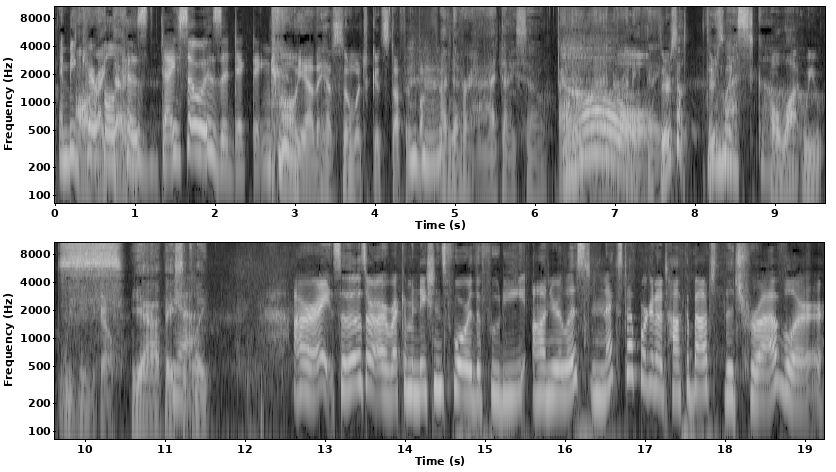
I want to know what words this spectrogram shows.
and be careful then. because Daiso is addicting. Oh yeah, they have so much good stuff at mm-hmm. Buck. I've never had Daiso. I've never Oh, there's a there's We like must go. a lot we we need to go. yeah, basically. All right, so those are our recommendations for the foodie on your list. Next up, we're going to talk about The Traveler.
